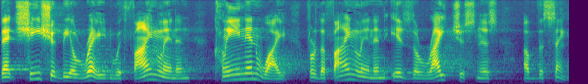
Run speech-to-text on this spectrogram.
that she should be arrayed with fine linen, clean and white, for the fine linen is the righteousness of the saint.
